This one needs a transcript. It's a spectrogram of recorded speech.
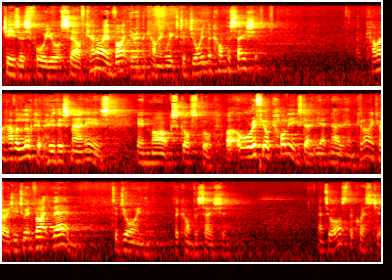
Jesus for yourself, can I invite you in the coming weeks to join the conversation? Come and have a look at who this man is in Mark's Gospel. Or, if your colleagues don't yet know him, can I encourage you to invite them to join the conversation and to ask the question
